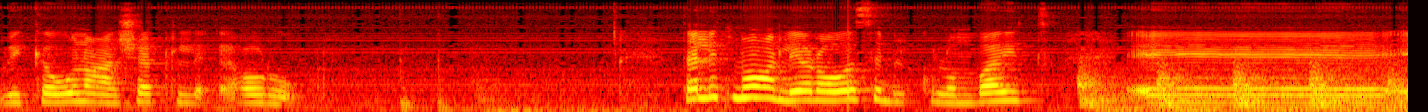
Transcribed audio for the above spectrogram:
بيكونوا على شكل عروق. تالت نوع اللي هي رواسب ال columbite آه،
